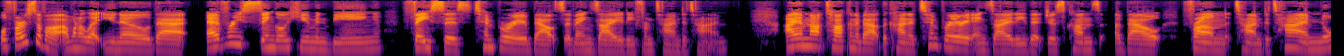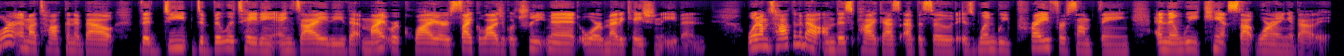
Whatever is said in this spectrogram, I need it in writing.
Well, first of all, I want to let you know that every single human being faces temporary bouts of anxiety from time to time. I am not talking about the kind of temporary anxiety that just comes about from time to time, nor am I talking about the deep, debilitating anxiety that might require psychological treatment or medication, even. What I'm talking about on this podcast episode is when we pray for something and then we can't stop worrying about it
